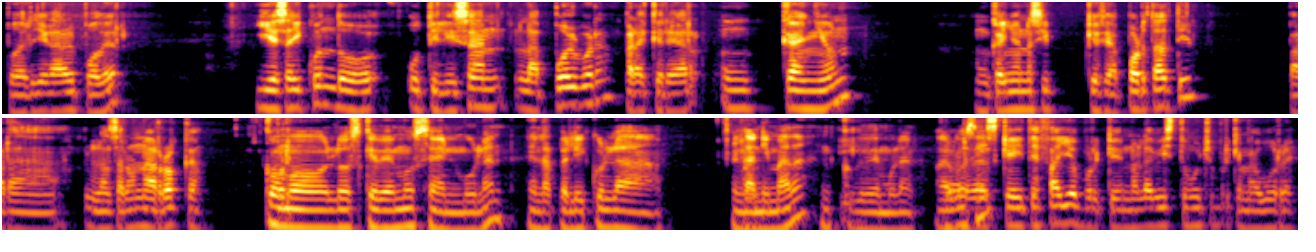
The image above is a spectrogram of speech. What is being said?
poder llegar al poder. Y es ahí cuando utilizan la pólvora para crear un cañón, un cañón así que sea portátil, para lanzar una roca. Como los que vemos en Mulan, en la película, en la animada y- de Mulan. La Algo verdad así. es que ahí te fallo porque no la he visto mucho porque me aburre.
